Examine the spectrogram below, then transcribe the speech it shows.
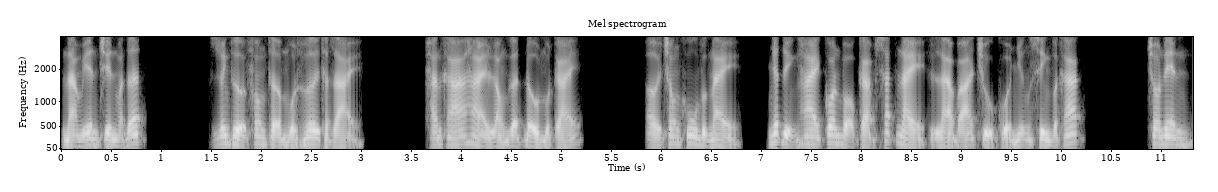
nằm yên trên mặt đất. Doanh Thừa Phong thở một hơi thật dài. Hắn khá hài lòng gật đầu một cái. Ở trong khu vực này, nhất định hai con bọ cạp sắt này là bá chủ của những sinh vật khác. Cho nên,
